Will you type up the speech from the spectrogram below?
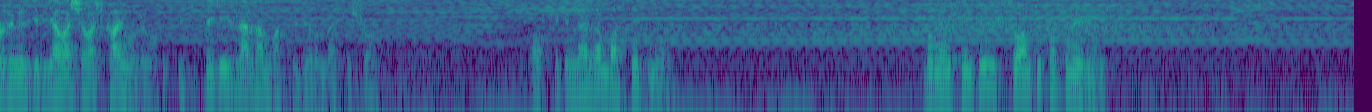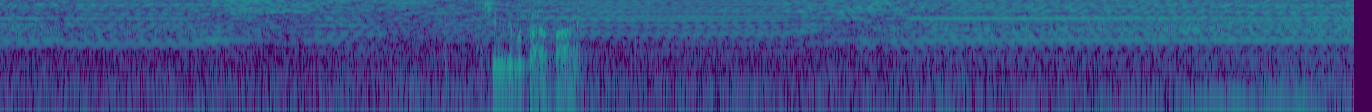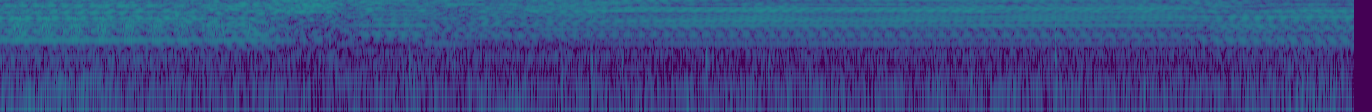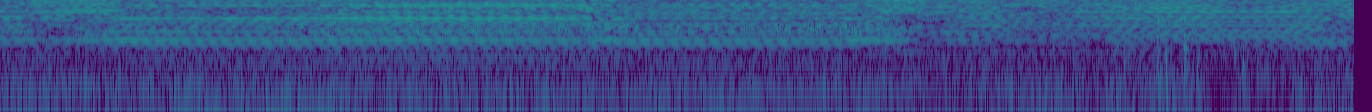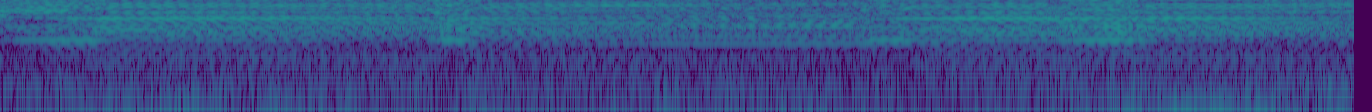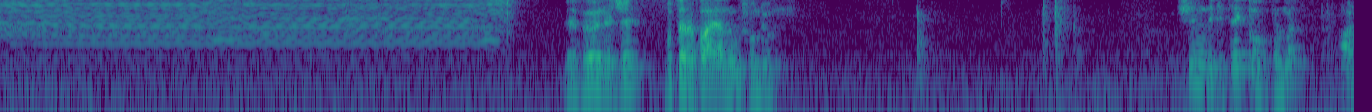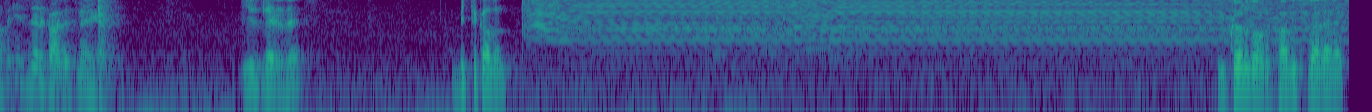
Gördüğünüz gibi yavaş yavaş kayboluyor bakın. Üstteki izlerden bahsediyorum ben size şu an. Alttakilerden bahsetmiyorum. Buraya çünkü şu anki katı veriyoruz. Şimdi bu tarafa. Ve böylece bu tarafa ayarlamış oluyoruz. Şimdiki tek noktamız artık izleri kaybetmeye geldi. İzleri de bir tık alın. Yukarı doğru kavis vererek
